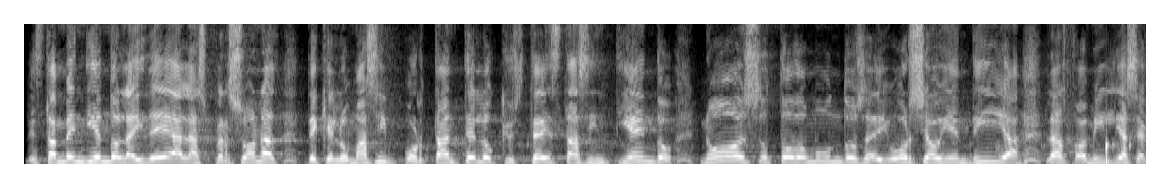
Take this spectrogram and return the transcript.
Le están vendiendo la idea a las personas de que lo más importante es lo que usted está sintiendo. No, eso todo mundo se divorcia hoy en día, las familias se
